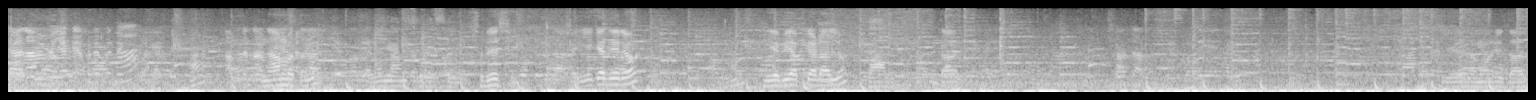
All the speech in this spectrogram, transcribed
क्या नाम है भैया? नाम बताना। मेरा नाम सुरेश सुरेश सिंह अच्छा, ये क्या दे रहे हो? ये भी आप क्या डाल लो दाल दाल। ये है हमारी दाल।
